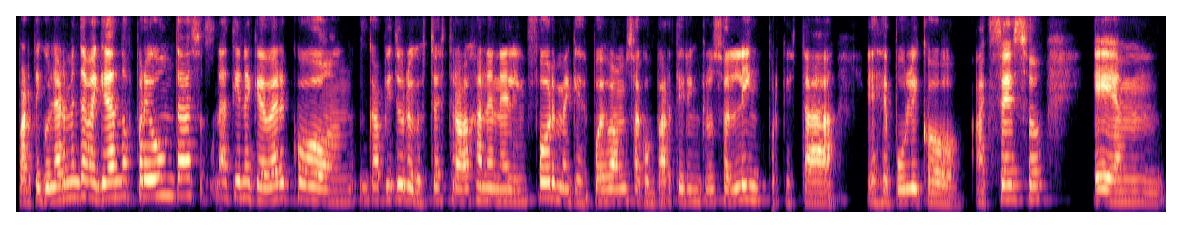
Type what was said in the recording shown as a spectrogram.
Particularmente me quedan dos preguntas. Una tiene que ver con un capítulo que ustedes trabajan en el informe, que después vamos a compartir incluso el link porque está, es de público acceso. Eh,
